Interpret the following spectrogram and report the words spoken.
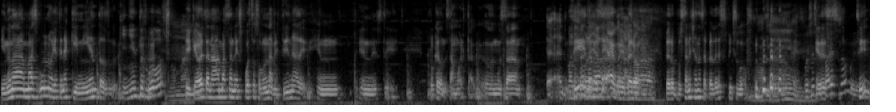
Y no nada más uno, ya tenía 500, güey. 500 Ajá. huevos. No mames. Y que ahorita nada más están expuestos sobre una vitrina de, en, en este, creo que donde está muerta, güey, o donde está, Bueno, sí, enterrada. sea, güey, pero, pero pues están echándose a perder esos pinches huevos. No. Pues es que Eres- para eso son, güey. Sí.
